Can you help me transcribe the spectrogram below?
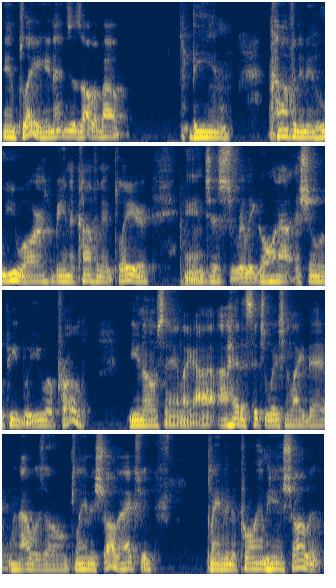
and play. And that's just all about being confident in who you are, being a confident player, and just really going out and showing people you are a pro. You know what I'm saying? Like I, I had a situation like that when I was um, playing in Charlotte, actually playing in the pro am here in Charlotte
